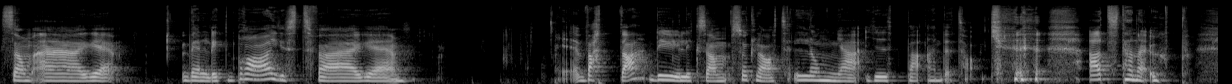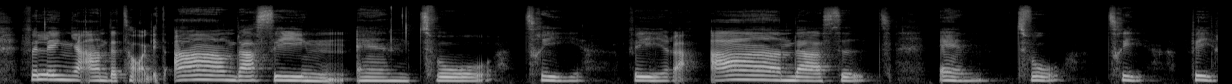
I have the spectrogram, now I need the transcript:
som är eh, väldigt bra just för eh, Vatta, det är ju liksom såklart långa, djupa andetag. att stanna upp, förlänga andetaget, andas in, en, två, tre, fyra, andas ut, en, två, tre, fyra.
